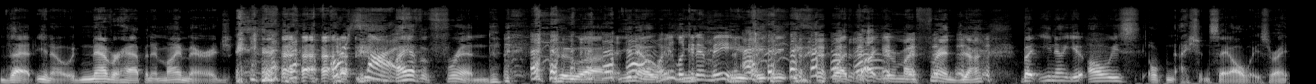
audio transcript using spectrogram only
that, you know, would never happen in my marriage. of course not. I have a friend who, uh, you know. Why are you looking you, at me? You, you, well, I thought you were my friend, John. But, you know, you always, oh, I shouldn't say always, right?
